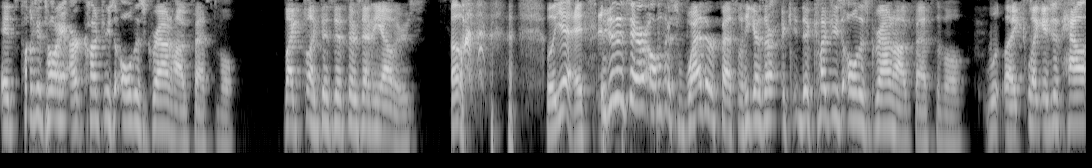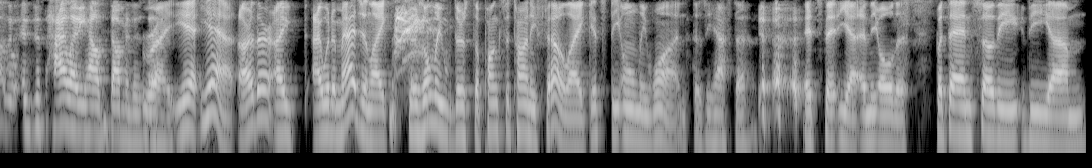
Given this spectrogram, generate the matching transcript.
"It's Punxsutawney, our country's oldest groundhog festival." Like, like as if there's any others. oh well yeah it's He doesn't say our oldest weather festival. He goes our the country's oldest groundhog festival. Well- like like it's just how it's just highlighting how dumb it is. there. right yeah yeah are there I I would imagine like there's only there's the Punxsutawney Phil like it's the only one. Does he have to it's the yeah and the oldest. But then so the the um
